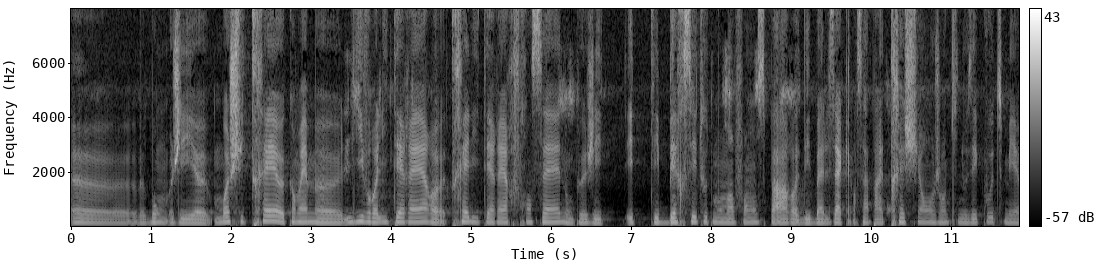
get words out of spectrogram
Euh, bon j'ai moi je suis très quand même livre littéraire très littéraire français donc j'ai été bercée toute mon enfance par des Balzac alors ça va paraître très chiant aux gens qui nous écoutent mais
